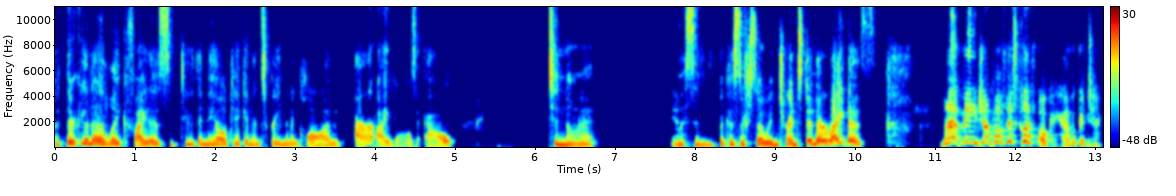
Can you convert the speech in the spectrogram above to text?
But they're gonna like fight us tooth and nail, kicking and screaming and clawing our eyeballs out to not yeah. listen because they're so entrenched in their rightness. Let me jump off this cliff. Okay, have a good time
